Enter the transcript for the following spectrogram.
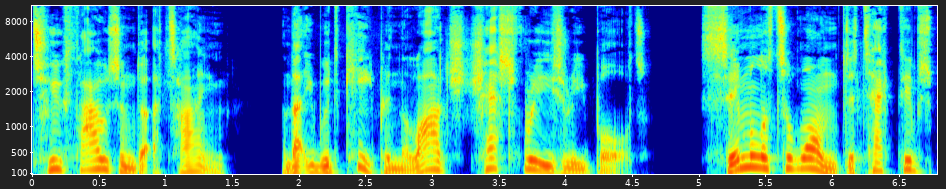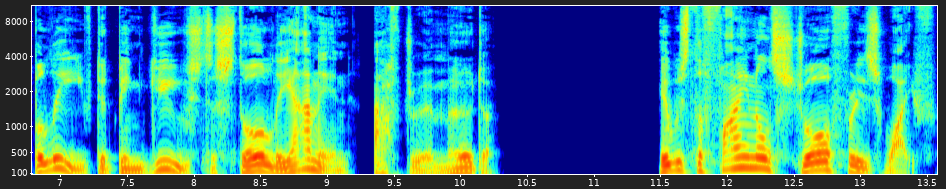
2,000 at a time, and that he would keep in the large chest freezer he bought similar to one detectives believed had been used to store Leanne in after her murder. It was the final straw for his wife,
